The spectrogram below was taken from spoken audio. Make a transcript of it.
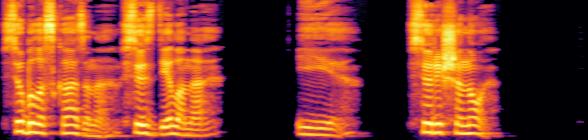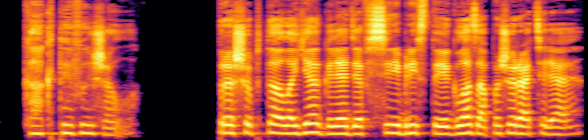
Все было сказано, все сделано. И все решено. «Как ты выжил?» прошептала я, глядя в серебристые глаза пожирателя.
